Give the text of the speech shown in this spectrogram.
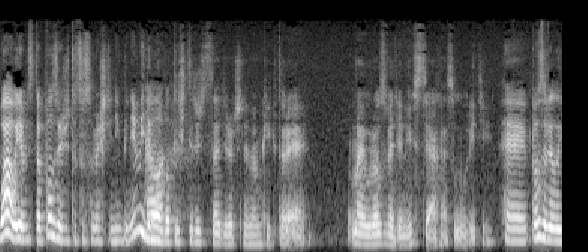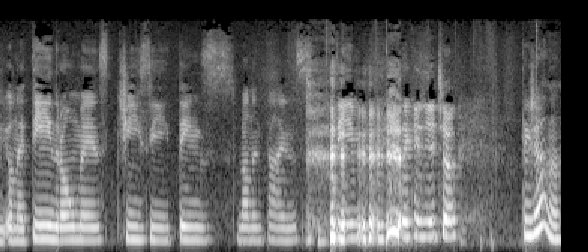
wow, idem si to pozrieť, že to, co som ešte nikdy nevidela. Alebo tí 40-ročné mamky, ktoré majú rozvedený vzťah a sú v riti. Hej, pozreli oné teen romance, cheesy things, Valentine's theme, také niečo. Takže áno.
